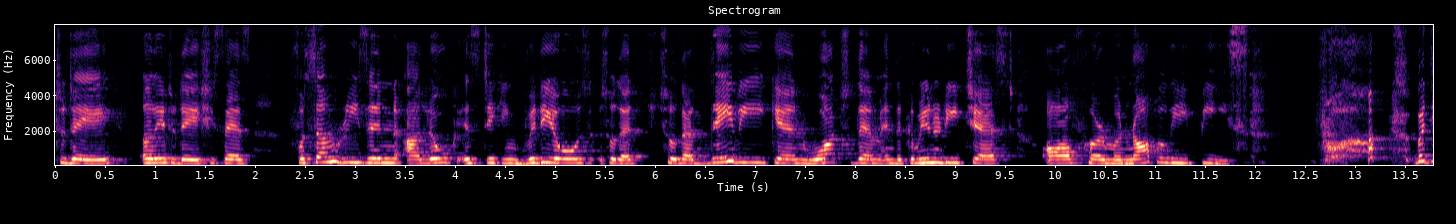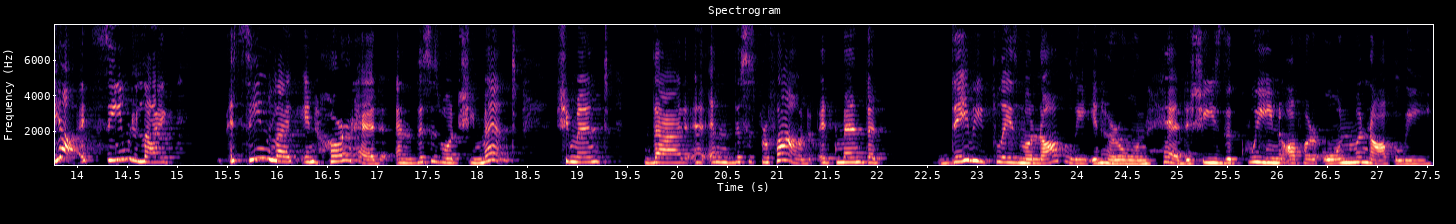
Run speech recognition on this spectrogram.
today earlier today she says for some reason Alok is taking videos so that so that Devi can watch them in the community chest of her monopoly piece. but yeah, it seemed like it seemed like in her head, and this is what she meant. She meant that, and this is profound. It meant that Devi plays Monopoly in her own head. She's the queen of her own Monopoly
